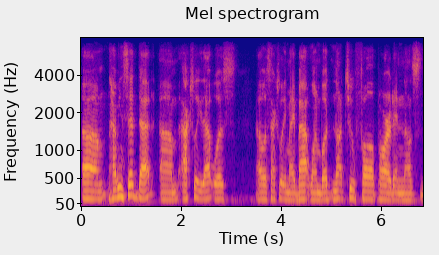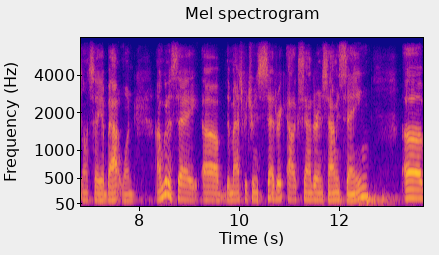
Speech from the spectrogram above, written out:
um, having said that, um, actually that was that was actually my bat one, but not too far apart and not not say a bat one. I'm gonna say uh, the match between Cedric Alexander and Sami Zayn. Uh,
